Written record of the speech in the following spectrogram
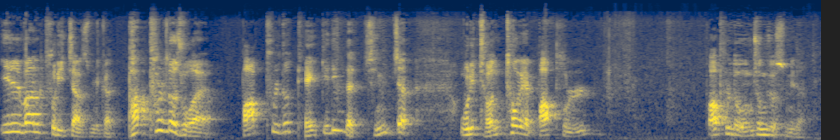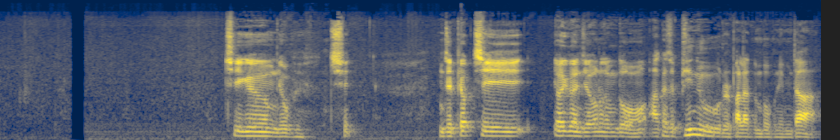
일반 풀 있지 않습니까? 밥풀도 좋아요. 바풀도 대길입니다. 진짜 우리 전통의 바풀. 바풀도 엄청 좋습니다. 지금 여기 치- 이제 벽지 여기가 이제 어느 정도 아까 저 비누를 발랐던 부분입니다.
